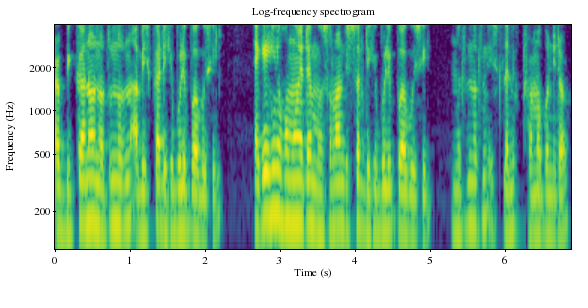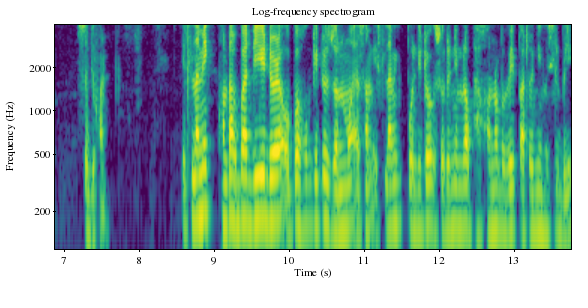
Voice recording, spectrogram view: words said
আৰু বিজ্ঞানৰ নতুন নতুন আৱিষ্কাৰ দেখিবলৈ পোৱা গৈছিল। একেখিনি সময়তে মুছলমান বিশ্বত দেখিবলৈ পোৱা গৈছিল নতুন নতুন ইছলামিক ধৰ্মপণ্ডিতৰ ছবিখন। ইছলামিক সন্ত্ৰাসবাদীৰ দৰে অপশক্তিটোৰ জন্ম এছাম ইছলামিক পণ্ডিতৰ উচতনিমূলক ভাষণৰ বাবেই পাতনি হৈছিল বুলি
